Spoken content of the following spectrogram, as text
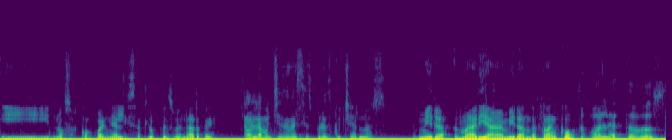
y nos acompaña Lizeth López Velarde. Hola, muchas gracias por escucharnos. Mira, María Miranda Franco. Hola a todos.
